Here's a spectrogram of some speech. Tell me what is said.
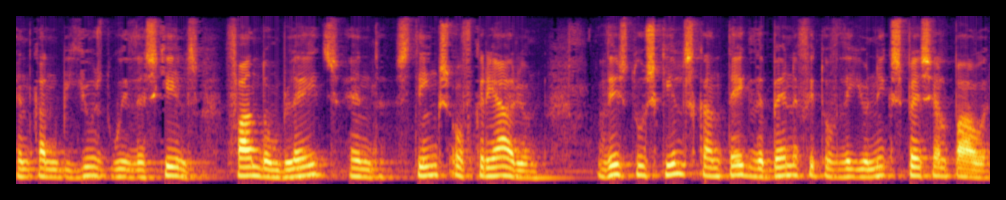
and can be used with the skills Phantom Blades and Stings of Krearion. These two skills can take the benefit of the unique special power.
